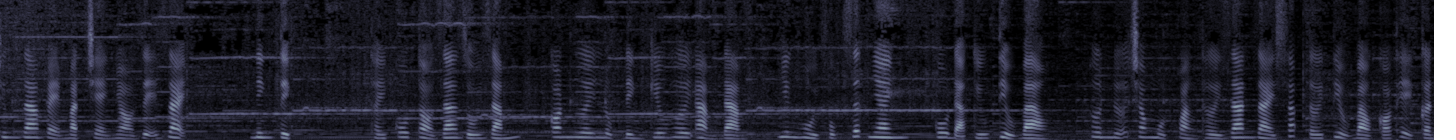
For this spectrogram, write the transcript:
trưng ra vẻ mặt trẻ nhỏ dễ dạy. Ninh tịch. Thấy cô tỏ ra dối rắm con ngươi Lục Đình Kiêu hơi ảm đạm, nhưng hồi phục rất nhanh. Cô đã cứu Tiểu Bảo. Hơn nữa trong một khoảng thời gian dài sắp tới Tiểu Bảo có thể cần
